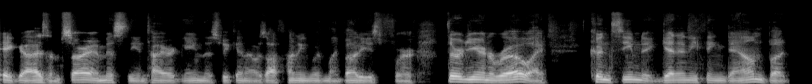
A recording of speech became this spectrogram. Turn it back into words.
Hey guys, I'm sorry I missed the entire game this weekend. I was off hunting with my buddies for third year in a row. I couldn't seem to get anything down, but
